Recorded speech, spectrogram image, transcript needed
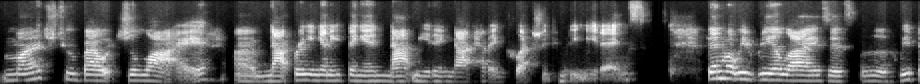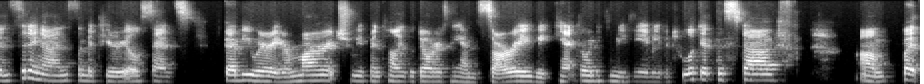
March to about July, um, not bringing anything in, not meeting, not having collection committee meetings. Then what we realized is ugh, we've been sitting on some material since February or March. We've been telling the donors, hey, I'm sorry, we can't go into the museum even to look at this stuff. Um, but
